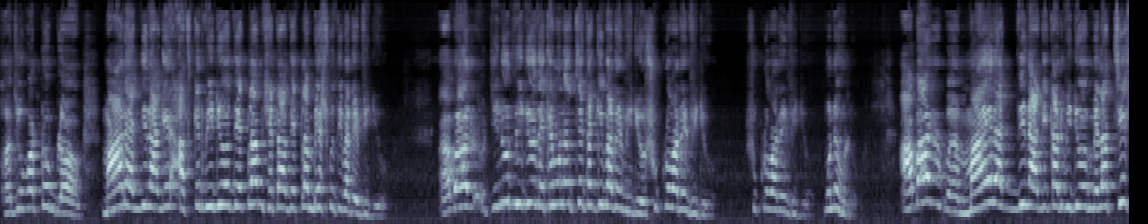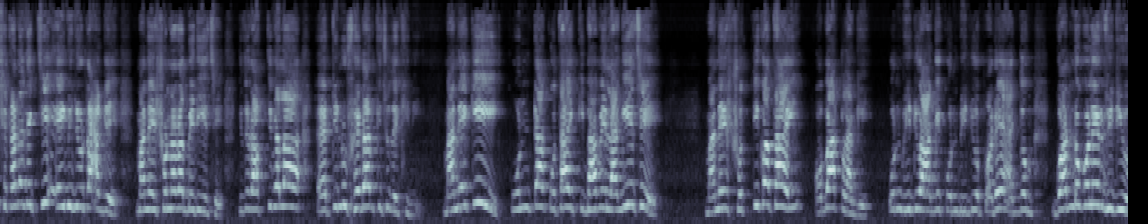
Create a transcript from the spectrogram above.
ভজগট ব্লগ। মার একদিন আগের, আজকের ভিডিও দেখলাম, সেটা দেখলাম বৃহস্পতিবারের ভিডিও। আবার টিনুর ভিডিও দেখে মনে হচ্ছে এটা কীবারের ভিডিও শুক্রবারের ভিডিও শুক্রবারের ভিডিও মনে হলো। আবার মায়ের একদিন আগেকার ভিডিও মেলাচ্ছি, সেখানে দেখছি এই ভিডিওটা আগে মানে সোনারা বেরিয়েছে। কিন্তু রাত্রিবেলা টিনু ফেরার কিছু দেখিনি। মানে কি? কোনটা কোথায় কীভাবে লাগিয়েছে? মানে সত্যি কথাই অবাক লাগে। কোন ভিডিও আগে, কোন ভিডিও পরে, একদম গণ্ডগোলের ভিডিও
